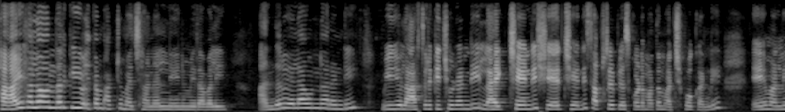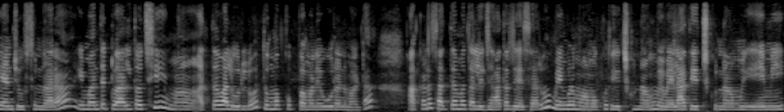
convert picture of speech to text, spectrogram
హాయ్ హలో అందరికీ. Welcome back to my channel. నేను మీ రవలి. అందరూ ఎలా ఉన్నారండి? వీడియో లాస్ట్ వరకు చూడండి లైక్ చేయండి షేర్ చేయండి సబ్స్క్రైబ్ చేసుకోవడం మాత్రం మర్చిపోకండి. ఏమన్నీ అని చూస్తున్నారా? ఈ మంత్ ట్వెల్త్ వచ్చి మా అత్త వాళ్ళ ఊర్లో తుమ్మకుప్పం అనే ఊరు అనమాట అక్కడ సత్యమ్మ తల్లి జాతర చేశారు. మేము కూడా మా మొక్కు తీర్చుకున్నాము. మేము ఎలా తీర్చుకున్నాము? ఏమి?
